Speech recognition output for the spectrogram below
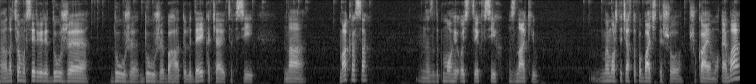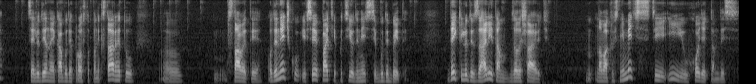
е, на цьому сервері дуже, дуже, дуже багато людей качаються всі на макросах за допомогою ось цих всіх знаків. Ми можете часто побачити, що шукаємо ЕМА. Це людина, яка буде просто по некстаргету е, ставити одиничку, і всі паті по цій одиничці буде бити. Деякі люди взагалі там залишають на макросній мичці і уходять там десь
